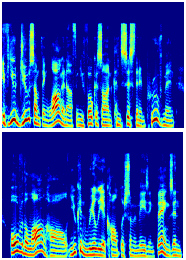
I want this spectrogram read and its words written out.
If you do something long enough and you focus on consistent improvement, over the long haul, you can really accomplish some amazing things. And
